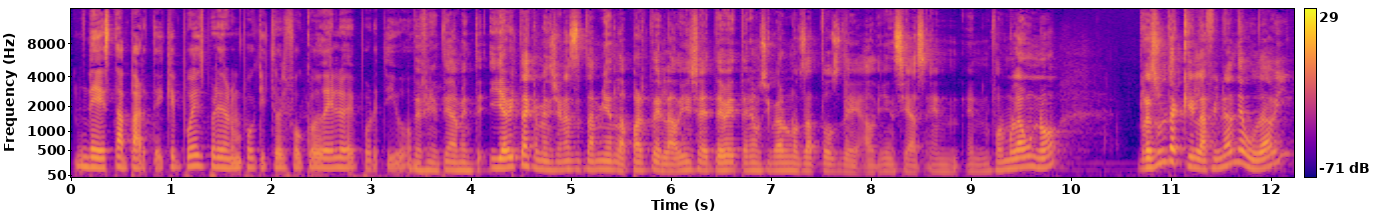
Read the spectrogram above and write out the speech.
de esta parte, que puedes perder un poquito el foco de lo deportivo. Definitivamente. Y ahorita que mencionaste también la parte de la audiencia de TV, tenemos igual unos datos de audiencias en, en Fórmula 1. Resulta que la final de Abu Dhabi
